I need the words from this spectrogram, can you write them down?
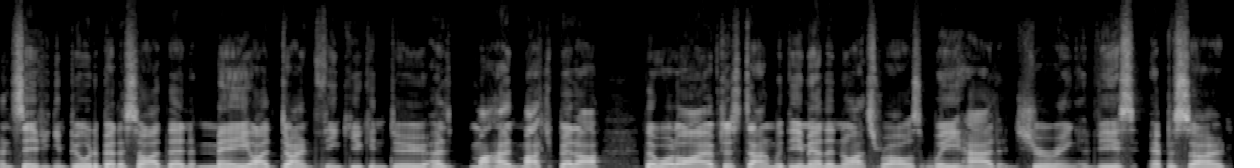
and see if you can build a better side than me. I don't think you can do as uh, much better than what I have just done with the amount of Knights rolls we had during this episode.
